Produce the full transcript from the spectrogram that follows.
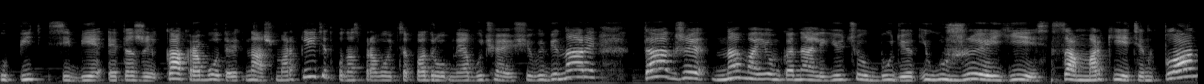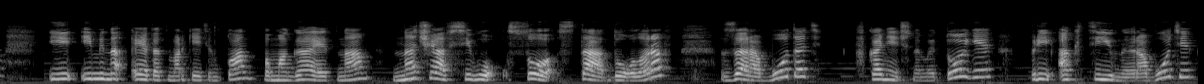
купить себе этажи. Как работает наш маркетинг, у нас проводятся подробные обучающие вебинары. Также на моем канале YouTube будет и уже есть сам маркетинг-план. И именно этот маркетинг-план помогает нам, начав всего со 100 долларов, заработать в конечном итоге при активной работе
